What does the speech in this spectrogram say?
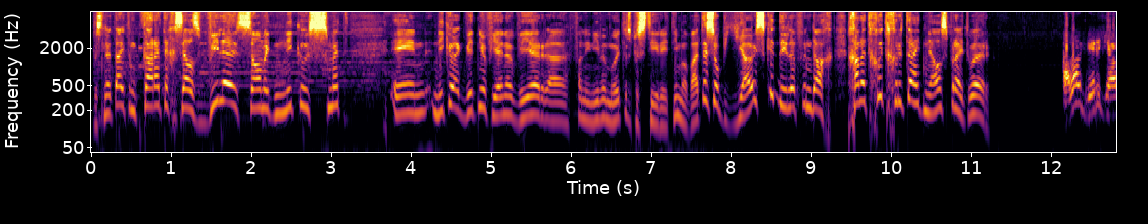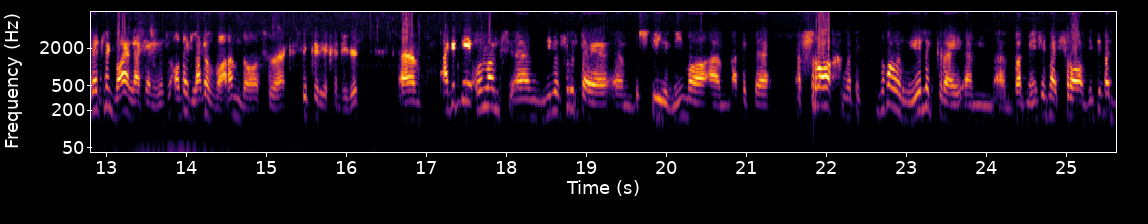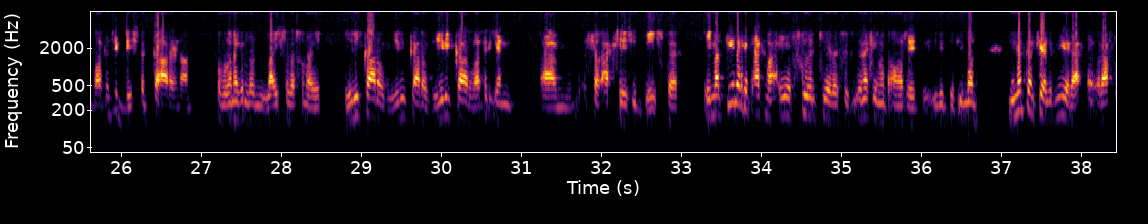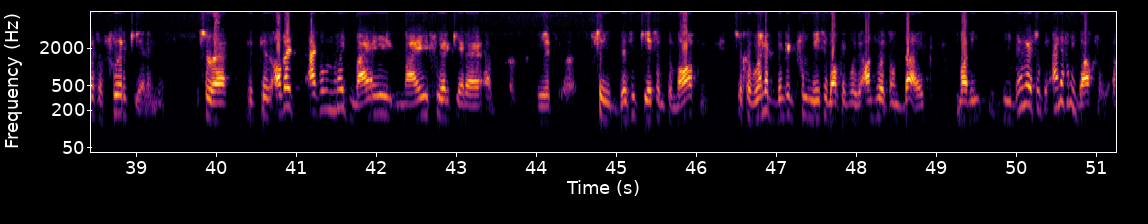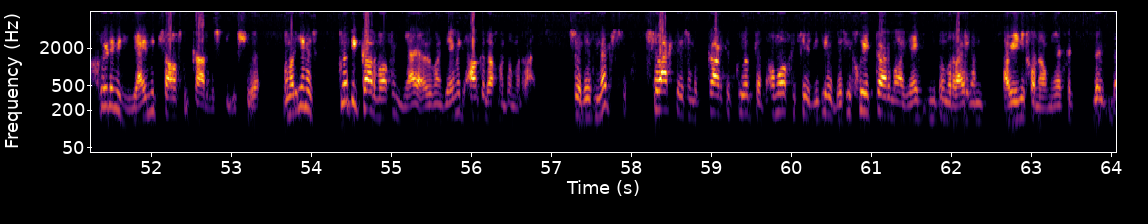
Dis nou tyd om karre te gesels wiele saam met Nico Smit. En Nico, ek weet nie of jy nou weer uh, van die nuwe motors bestuur het nie, maar wat is op jou skedule vandag? Gaan dit goed groete uit Nelspruit, hoor? Hallo, Gerrit, ja, dit klink baie lekker. Dit is altyd lekker warm daar, so ek is seker jy geniet dit. Ehm um, ek het nie onlangs ehm um, nuwe voertuie ehm um, bestuur nie, maar ehm um, ek het 'n uh, 'n vraag wat ek nogal redelik kry ehm um, uh, wat mense my vra, weet jy wat wat is die beste kar en dan gewoonlik hulle luister hulle vir my hierdie kar of hierdie kar of hierdie kar watter een ehm um, sou ek sê is die beste. En natuurlik het ek my eie voorkeure soos enigiemand anders het jy weet as iemand niemand kan sê hulle het nie regtig 'n voorkeur nie. So uh, dit is altyd ek wil nooit my my voorkeure uh, weet uh, sê dis 'n keuse om te maak nie. So gewoonlik dink ek voel mense dalk ek wil die antwoord ontduik maar die die ding is op die einde van die dag 'n groot ding is jy moet self die kar bestuur. So nommer 1 is koop die kar waarvan jy hou want jy moet elke dag met hom ry So dis niks slegter as om 'n kar te koop dat almal gesê het, jy, dis 'n goeie kar, maar jy moet hom ry dan hou jy nie van hom nie. As ek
